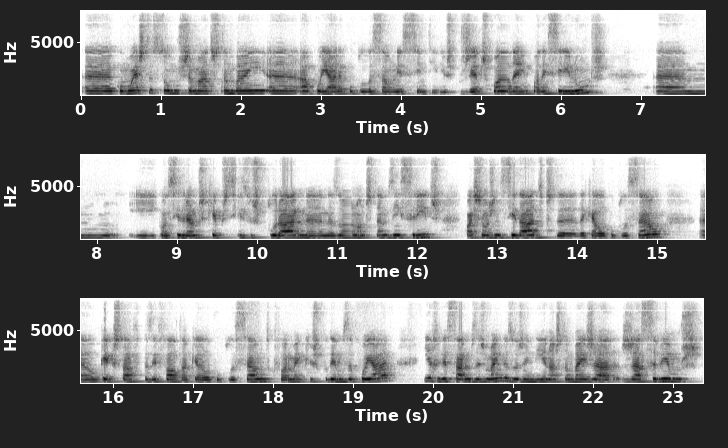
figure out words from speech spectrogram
uh, como esta, somos chamados também a, a apoiar a população nesse sentido e os projetos podem, podem ser inúmeros, um, e consideramos que é preciso explorar na, na, zona onde estamos inseridos quais são as necessidades da, daquela população, uh, o que é que está a fazer falta àquela população, de que forma é que os podemos apoiar e arregaçarmos as mangas. Hoje em dia nós também já, já sabemos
